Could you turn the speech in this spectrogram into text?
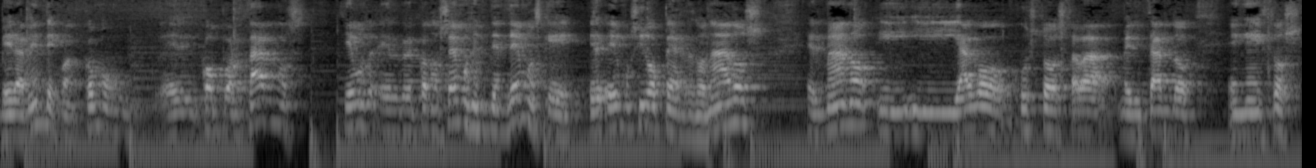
Veramente, cómo comportarnos, reconocemos, entendemos que hemos sido perdonados, hermano, y, algo justo estaba meditando en estos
